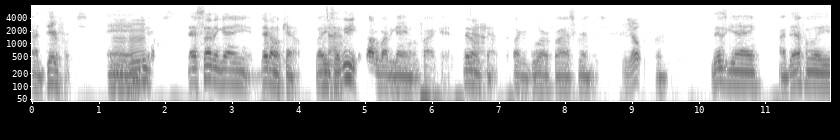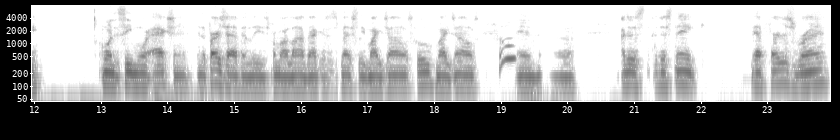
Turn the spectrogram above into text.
a difference. And Mhm. you know, that Southern game, they don't count. Like you Nah. said, we didn't talk about the game on the podcast. They Nah. don't count. It's like a glorified scrimmage. Yep. This game, I definitely wanted to see more action in the first half, at least, from our linebackers, especially Mike Jones. Who? Mike Jones. Who? And uh, I just, I just think that first run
